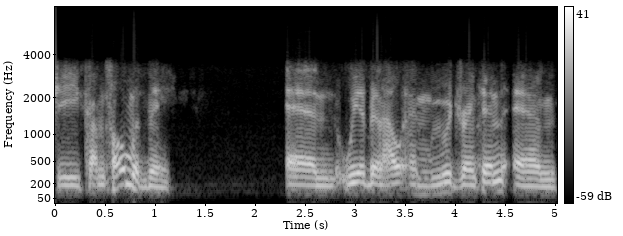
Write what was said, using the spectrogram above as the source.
she comes home with me, and we had been out and we were drinking, and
